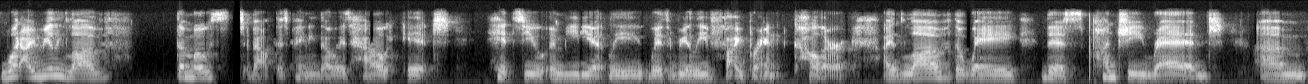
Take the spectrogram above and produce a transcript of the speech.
what I really love the most about this painting, though, is how it hits you immediately with really vibrant color. I love the way this punchy red um,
